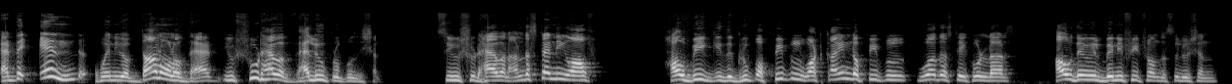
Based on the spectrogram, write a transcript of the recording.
At the end, when you have done all of that, you should have a value proposition. So you should have an understanding of how big is the group of people, what kind of people, who are the stakeholders, how they will benefit from the solution,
